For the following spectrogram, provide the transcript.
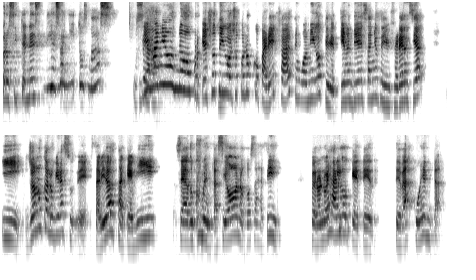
Pero si tenés 10 añitos más, o sea, 10 años no, porque yo te digo, yo conozco parejas, tengo amigos que tienen 10 años de diferencia y yo nunca lo hubiera eh, sabido hasta que vi, o sea, documentación o cosas así, pero no es algo que te, te das cuenta.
